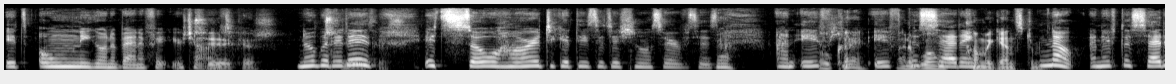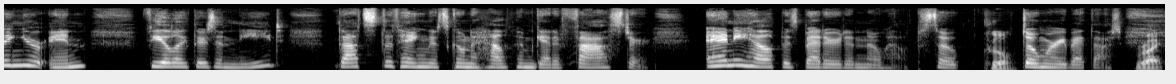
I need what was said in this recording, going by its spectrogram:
It's only going to benefit your child. it. No, but it Take is. it. It's so hard to get these additional services. And if you- if and the it won't setting come against him. No, and if the setting you're in feel like there's a need, that's the thing that's going to help him get it faster. Any help is better than no help. So Cool. don't worry about that. Right.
